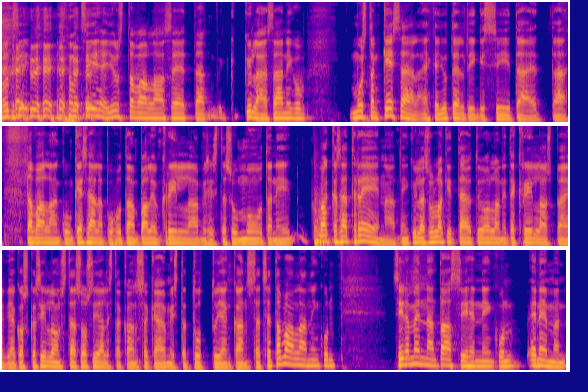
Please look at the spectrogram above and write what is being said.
Mutta si- mut siihen just tavallaan se, että kyllähän sä niinku, muistan kesällä ehkä juteltiinkin siitä, että tavallaan kun kesällä puhutaan paljon grillaamisista sun muuta, niin vaikka sä treenaat, niin kyllä sullakin täytyy olla niitä grillauspäiviä, koska silloin on sitä sosiaalista kanssakäymistä tuttujen kanssa. Että se tavallaan niin kuin, siinä mennään taas siihen niin kuin enemmän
